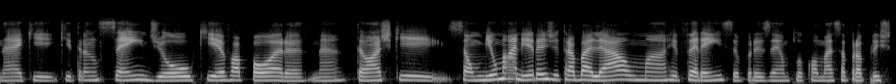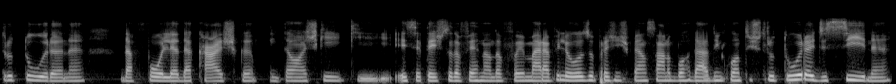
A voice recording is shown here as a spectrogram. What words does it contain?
né? Que, que transcende ou que evapora, né? Então acho que são mil maneiras de trabalhar uma referência, por exemplo, como essa própria estrutura, né? Da folha, da casca. Então acho que, que esse texto da Fernanda foi maravilhoso para a gente pensar no bordado enquanto estrutura de si, né?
